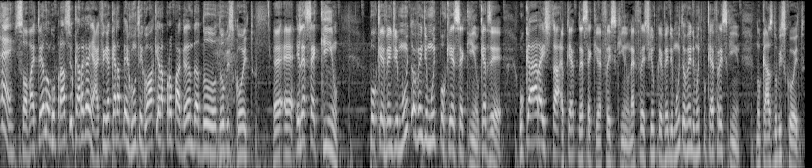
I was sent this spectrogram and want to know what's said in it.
É. Só vai ter longo prazo se o cara ganhar. E fica aquela pergunta igual aquela propaganda do, do biscoito. É, é, ele é sequinho porque vende muito ou vende muito porque é sequinho? Quer dizer, o cara está. É porque é sequinho, é fresquinho, né? Fresquinho porque vende muito ou vende muito porque é fresquinho. No caso do biscoito.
